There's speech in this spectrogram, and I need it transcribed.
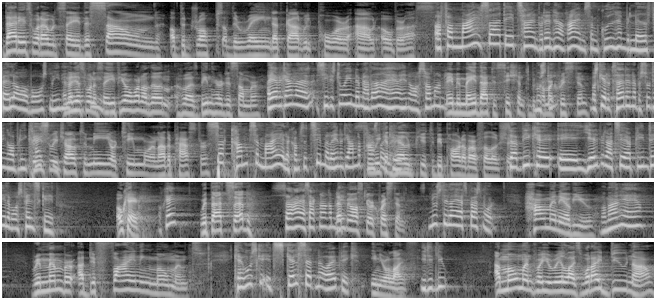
That is what I would say the sound of the drops of the rain that God will pour out over us. Og for mig, så er det et tegn på den her regn, som Gud han vil lade falde over vores menighed. And I just want to say if you're one of them who has been here this summer, Og jeg vil gerne sige, hvis du er en af dem, der har været her hen over sommeren, maybe made that decision to become a Christian, måske har du taget den her beslutning om at blive please kristen, reach out to me or Tim or another pastor så kom til mig, eller kom til Tim, eller en af de andre so we præster i can kirken, help you to be part of our fellowship. så vi kan øh, hjælpe dig til at blive en del af vores fællesskab. Okay, Okay? with that said, Så har jeg sagt nok om Let det. me ask you a question. Nu stiller jeg et spørgsmål. How many of you Hvor mange af jer remember a defining moment kan huske et skældsættende øjeblik in your life? i dit liv? A moment where you realize what I do now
